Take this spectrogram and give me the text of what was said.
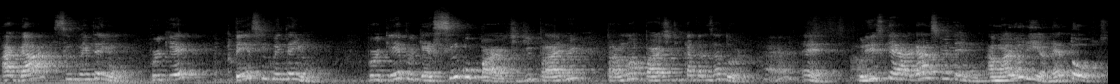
H51. Por quê? P51. Por quê? Porque é 5 partes de primer para uma parte de catalisador. É. Por isso que é H51. A maioria, né? Todos.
